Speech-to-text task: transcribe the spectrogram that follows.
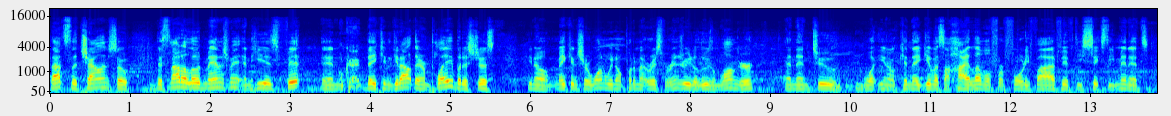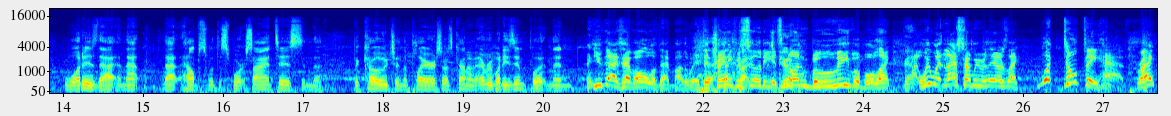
that's the challenge. So it's not a load management, and he is fit, and Okay. they can get out there and play, but it's just, you know, making sure one, we don't put him at risk for injury to lose him longer. And then two, what you know, can they give us a high level for 45, 50, 60 minutes? What is that? And that that helps with the sports scientists and the the coach and the player. So it's kind of everybody's input, and then And you guys have all of that, by the way. The training facility It's is unbelievable. Like we went last time we were there, I was like, what don't they have? Right?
